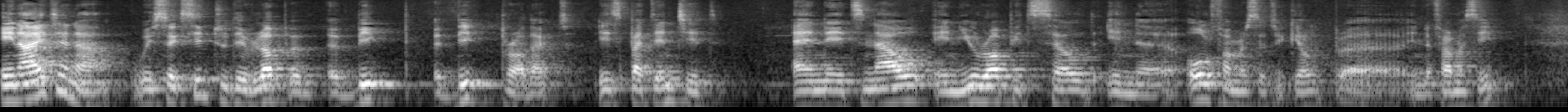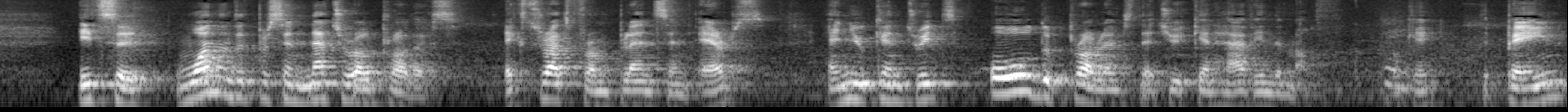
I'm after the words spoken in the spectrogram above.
In Itena, we succeed to develop a, a, big, a big product. It's patented, and it's now in Europe. It's sold in uh, all pharmaceutical uh, in the pharmacy. It's a 100% natural products, extract from plants and herbs, and you can treat all the problems that you can have in the mouth. Okay, the pain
